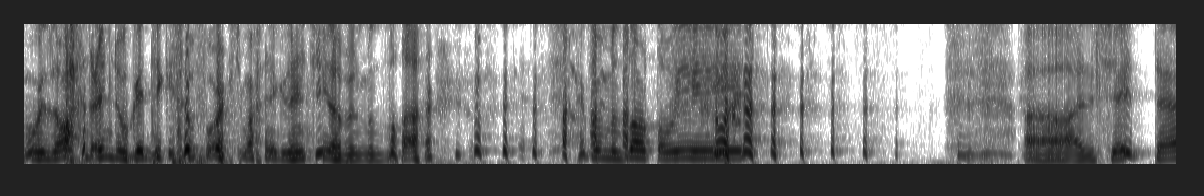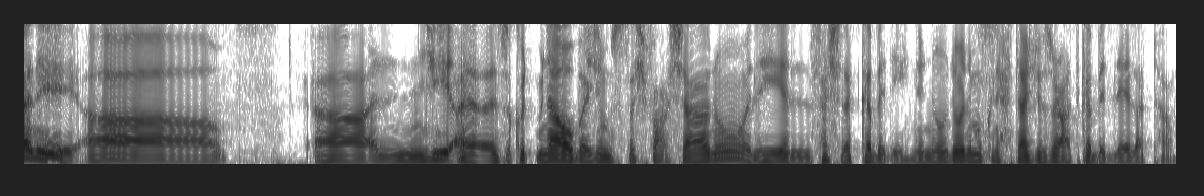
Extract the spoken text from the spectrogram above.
واذا واحد عنده قد كده فرش ما حنقدر نشيلها بالمنظار. حيكون منظار طويل. آه الشيء الثاني آه آه آه، إذا كنت مناوي باجي المستشفى عشانه اللي هي الفشل الكبدي لأنه دول ممكن يحتاجوا زراعة كبد ليلتها.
